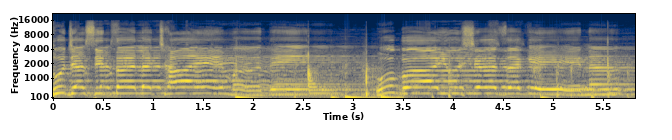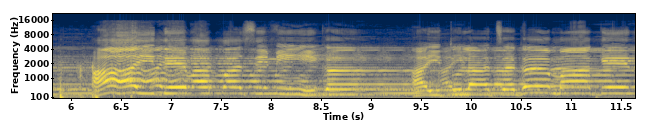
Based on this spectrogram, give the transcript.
तुझ्या शीतल छायेमध्ये उभ आयुष्य जगेन. आई देवापासी मी ग आई तुलाच ग मागेन.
